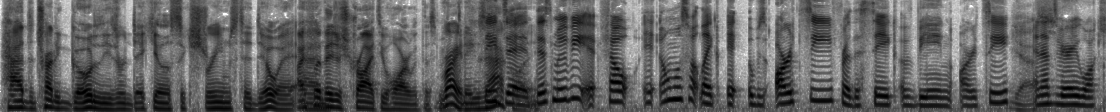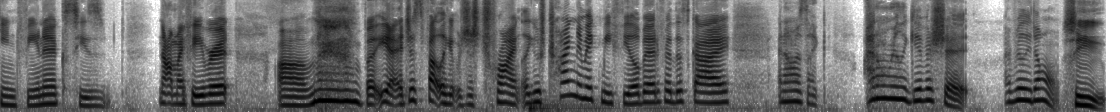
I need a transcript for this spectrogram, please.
had to try to go to these ridiculous extremes to do it. I feel like they just tried too hard with this. Movie. right, exactly. They did. This movie, it felt, it almost felt like it, it was artsy for the sake of being artsy. Yes. And that's very Joaquin Phoenix. He's not my favorite. Um, but yeah, it just felt like it was just trying, like it was trying to make me feel bad for this guy. And I was like, I don't really give a shit. I really don't. See,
